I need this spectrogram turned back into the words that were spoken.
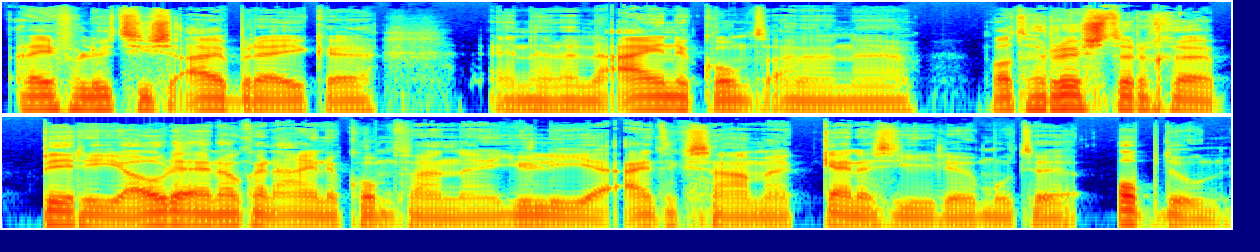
revoluties uitbreken en er een einde komt aan een wat rustige periode en ook een einde komt aan jullie eindexamen kennis die jullie moeten opdoen.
